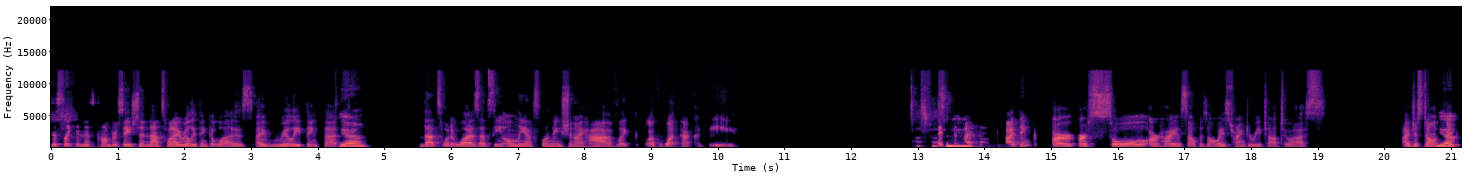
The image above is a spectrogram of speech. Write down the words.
just like in this conversation, that's what I really think it was. I really think that Yeah. that's what it was. That's the only explanation I have, like of what that could be. That's fascinating. I think I think our our soul, our highest self, is always trying to reach out to us. I just don't. Yeah. I, think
